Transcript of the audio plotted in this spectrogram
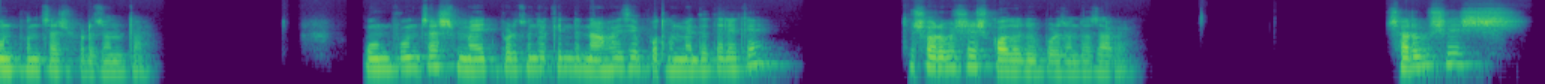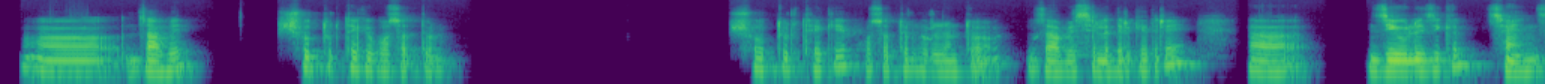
উনপঞ্চাশ পর্যন্ত। উনপঞ্চাশ মেরিট পর্যন্ত কিন্তু নেওয়া হয়েছে প্রথম মেধা তালিকায় তো সর্বশেষ কতদূর পর্যন্ত যাবে? সর্বশেষ যাবে সত্তর থেকে পঁচাত্তর। সত্তর থেকে পঁচাত্তর পর্যন্ত যাবে ছেলেদের ক্ষেত্রে জিওলজিক্যাল সায়েন্স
